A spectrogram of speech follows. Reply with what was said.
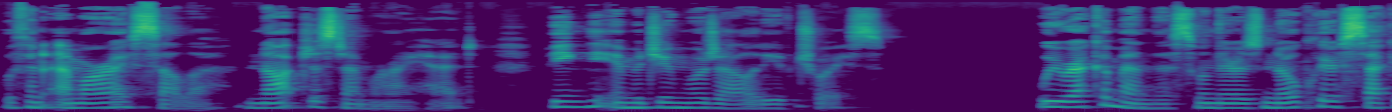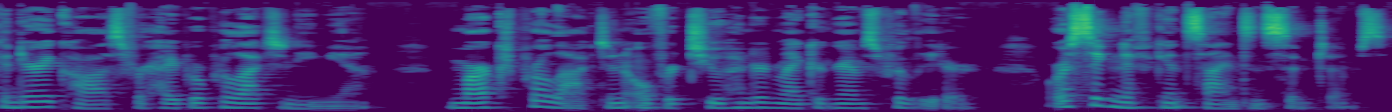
with an MRI sella, not just MRI head, being the imaging modality of choice. We recommend this when there is no clear secondary cause for hyperprolactinemia, marked prolactin over 200 micrograms per liter, or significant signs and symptoms.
